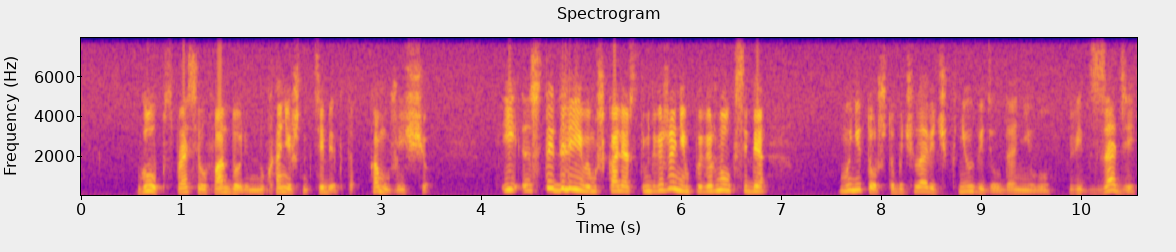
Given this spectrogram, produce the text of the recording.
— глуп спросил Фандорин. «Ну, конечно, к тебе, -то. кому же еще?» И стыдливым шкалярским движением повернул к себе монитор, чтобы человечек не увидел Данилу вид сзади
